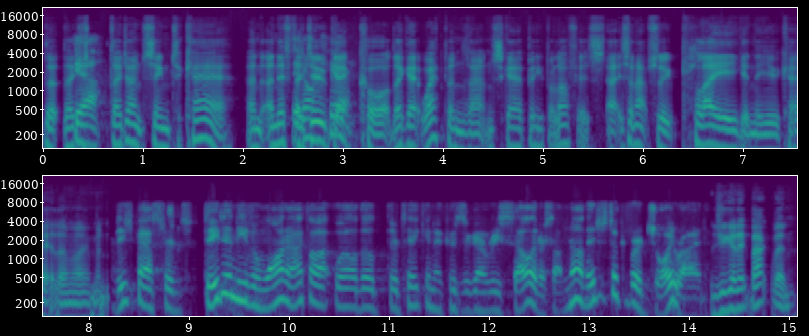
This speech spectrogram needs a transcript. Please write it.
that they yeah. just, they don't seem to care. And and if they, they do care. get caught, they get weapons out and scare people off. It's it's an absolute plague in the UK at the moment. These bastards, they didn't even want it. I thought, well, they're taking it because they're going to resell it or something. No, they just took it for a joyride. Did you get it back then?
